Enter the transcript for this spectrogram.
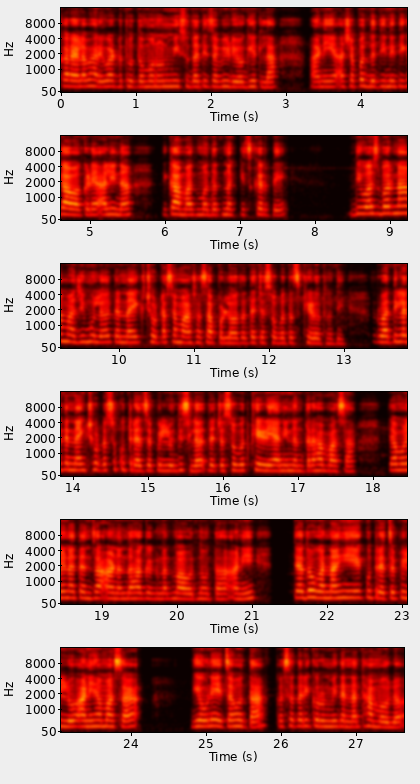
करायला भारी वाटत होतं म्हणून मी सुद्धा तिचा व्हिडिओ घेतला. आणि अशा पद्धतीने ती गावाकडे आली ना ती कामात मदत नक्कीच करते. दिवसभर ना माझी मुलं त्यांना एक छोटासा मासा सापडला होता त्याच्यासोबतच खेळत होती. सुरुवातीला त्यांना एक छोटंसं कुत्र्याचं पिल्लू दिसलं त्याच्यासोबत खेळली आणि नंतर हा मासा त्यामुळे ना त्यांचा आनंद हा गगनात मावत नव्हता आणि त्या दोघांनाही एक कुत्र्याचं पिल्लू आणि हा मासा घेऊन यायचा होता. कसं तरी करून मी त्यांना थांबवलं.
